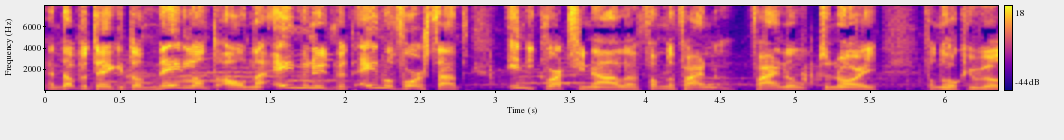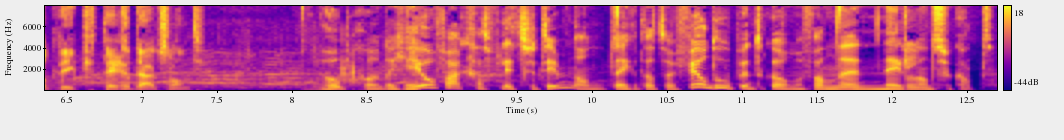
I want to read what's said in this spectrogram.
En dat betekent dat Nederland al na 1 minuut met 1-0 voor staat... in die kwartfinale van de final, final toernooi van de Hockey World League tegen Duitsland. Ik hoop gewoon dat je heel vaak gaat flitsen, Tim. Dan betekent dat er veel doelpunten komen van de Nederlandse kant.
